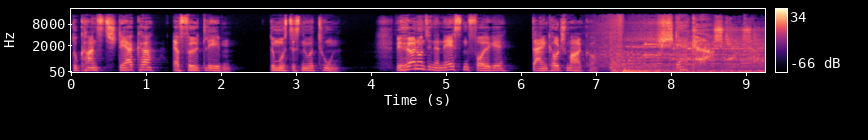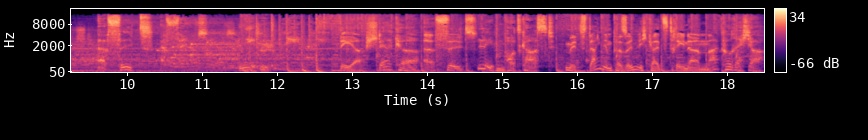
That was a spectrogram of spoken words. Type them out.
du kannst stärker, erfüllt leben. Du musst es nur tun. Wir hören uns in der nächsten Folge. Dein Coach Marco. Stärker. Erfüllt. Erfüllt. Leben. Der Stärker erfüllt Leben Podcast mit deinem Persönlichkeitstrainer Marco Recher.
